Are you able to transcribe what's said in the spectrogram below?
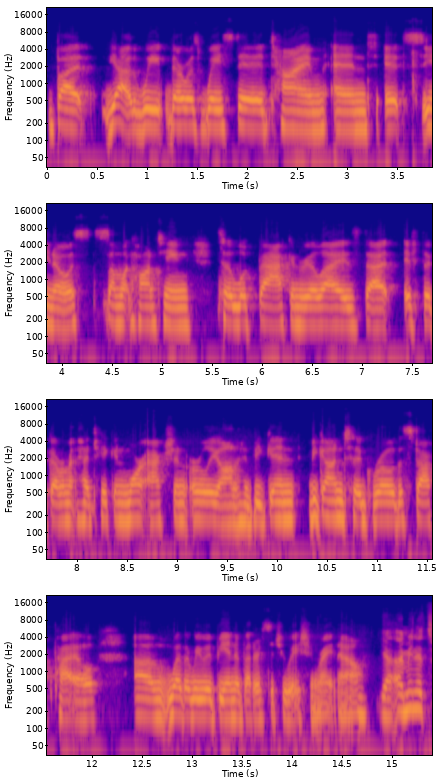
But yeah, we there was wasted time, and it's you know somewhat haunting to look back and realize that if the government had taken more action early on, had begin begun to grow the stockpile, um, whether we would be in a better situation right now. Yeah, I mean it's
